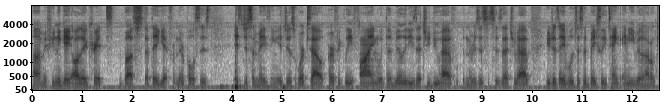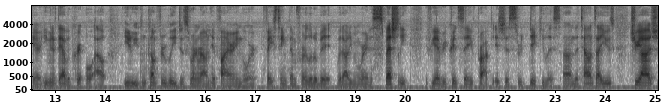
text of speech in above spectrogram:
Um, if you negate all their crits buffs that they get from their pulses it's just amazing. It just works out perfectly fine with the abilities that you do have and the resistances that you have. You're just able just to basically tank any build. I don't care. Even if they have a crit ult out, you you can comfortably just run around hip firing or face tank them for a little bit without even worrying. Especially if you have your crit save proc. It's just ridiculous. Um, the talents I use triage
